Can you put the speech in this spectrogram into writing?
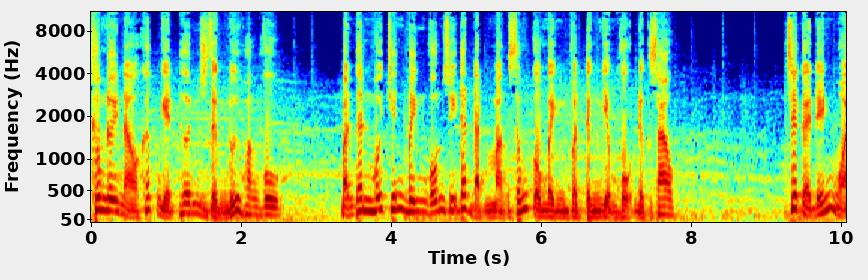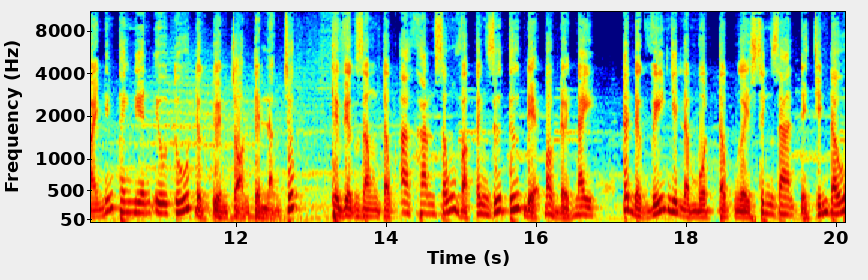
Không nơi nào khắc nghiệt hơn rừng núi hoang vu. Bản thân mỗi chiến binh vốn dĩ đã đặt mạng sống của mình vào từng nhiệm vụ được giao. Chưa kể đến ngoài những thanh niên ưu tú được tuyển chọn từ làng trúc, Thì việc dòng tộc A Khan sống và canh giữ tứ địa bao đời nay Đã được ví như là một tộc người sinh ra để chiến đấu.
